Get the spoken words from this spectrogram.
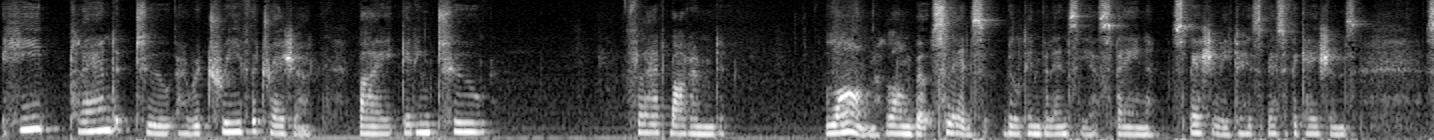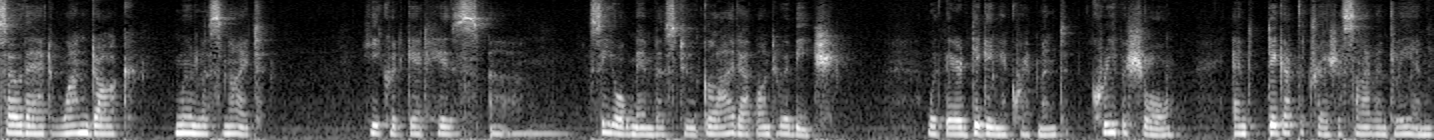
He planned to uh, retrieve the treasure by getting two flat bottomed, long longboat sleds built in Valencia, Spain, specially to his specifications, so that one dark, moonless night he could get his um, Sea Org members to glide up onto a beach with their digging equipment, creep ashore, and dig up the treasure silently and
